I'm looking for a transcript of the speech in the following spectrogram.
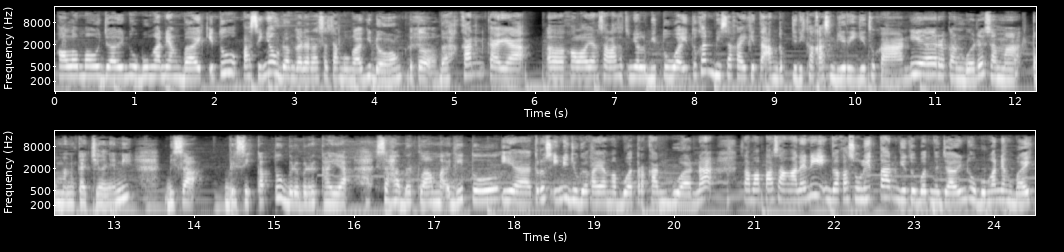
Kalau mau jalin hubungan yang baik itu pastinya udah nggak ada rasa canggung lagi dong. Betul. Bahkan kayak eh, kalau yang salah satunya lebih tua itu kan bisa kayak kita anggap jadi kakak sendiri gitu kan. Iya rekan buana sama teman kecilnya nih bisa bersikap tuh bener-bener kayak sahabat lama gitu. Iya, terus ini juga kayak ngebuat rekan buana sama pasangannya nih nggak kesulitan gitu buat ngejalin hubungan yang baik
